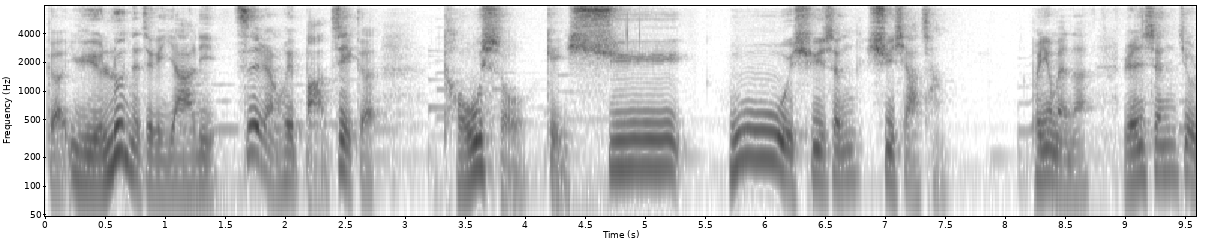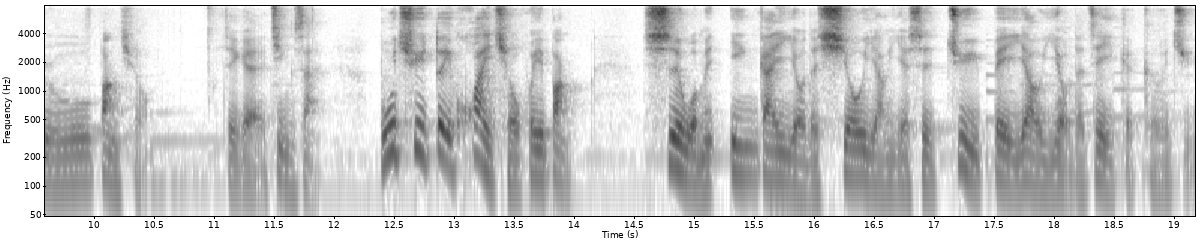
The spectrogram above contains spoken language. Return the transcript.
个舆论的这个压力，自然会把这个投手给嘘呜嘘声嘘下场。朋友们呢，人生就如棒球这个竞赛，不去对坏球挥棒，是我们应该有的修养，也是具备要有的这个格局。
